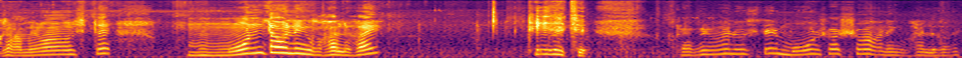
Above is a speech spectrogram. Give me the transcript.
গ্রামের মানুষদের মনটা অনেক ভালো হয়, ঠিক আছে, গ্রামের মানুষদের মন সবসময় অনেক ভালো হয়।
